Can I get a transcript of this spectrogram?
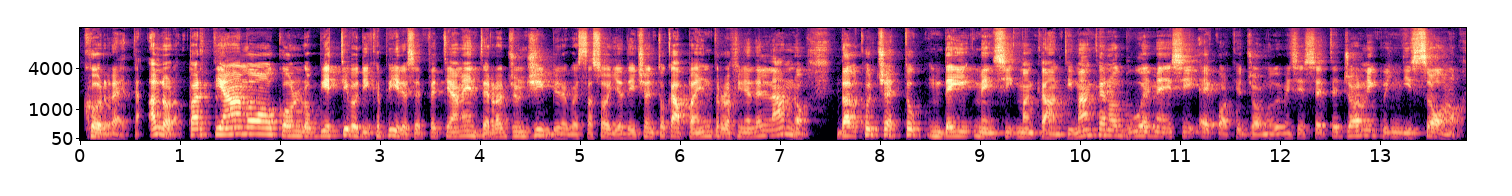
corretta. Allora, partiamo con l'obiettivo di capire se effettivamente è raggiungibile questa soglia dei 100k entro la fine dell'anno dal concetto dei mesi mancanti. Mancano due mesi e qualche giorno, due mesi e sette giorni, quindi sono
